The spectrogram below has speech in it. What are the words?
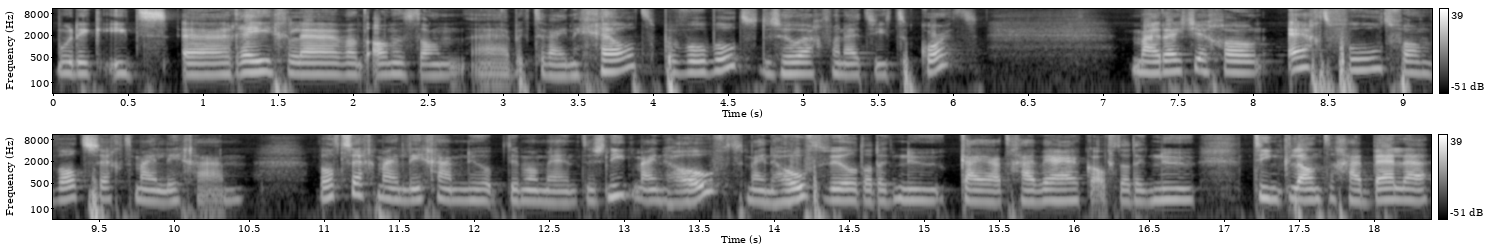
moet ik iets uh, regelen, want anders dan uh, heb ik te weinig geld, bijvoorbeeld. Dus heel erg vanuit die tekort. Maar dat je gewoon echt voelt van wat zegt mijn lichaam? Wat zegt mijn lichaam nu op dit moment? Dus niet mijn hoofd. Mijn hoofd wil dat ik nu keihard ga werken. Of dat ik nu tien klanten ga bellen.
